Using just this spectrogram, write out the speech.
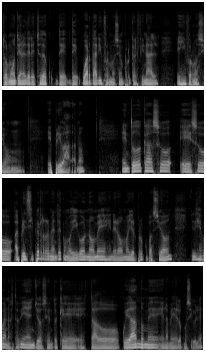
todo el mundo tiene el derecho de, guardar información porque al final es información eh, privada, ¿no? En todo caso, eso al principio realmente, como digo, no me generó mayor preocupación. Yo dije, bueno, está bien, yo siento que he estado cuidándome en la medida de lo posible.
